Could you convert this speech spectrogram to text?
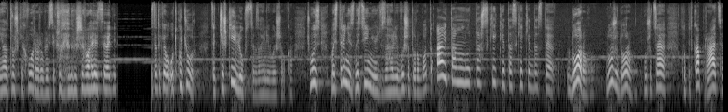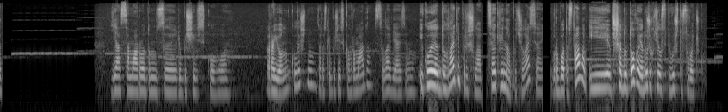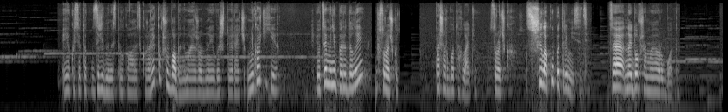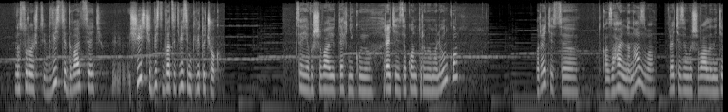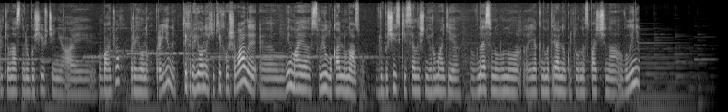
Я трошки хвора роблюся, якщо я не вишиваю сьогодні. Це таке от кутюр. Це тяжкий люкс, це взагалі вишивка. Чомусь майстрині знецінюють взагалі вишиту роботу. Ай, там ну та ж скільки, та скільки дасте. Дорого, дуже дорого, тому що це клопітка праця. Я сама родом з Любешівського району колишнього, зараз Любешівська громада, з села В'язівно. І коли я до гладі прийшла, це як війна почалася. Робота стала, і ще до того я дуже хотіла собі вишиту сорочку. Якось я так з рідними спілкувалася. Кажу, а як так, що баби немає жодної вишитої речі? Мені кажуть, є. І оце мені передали сорочку. Перша робота гладдю. Сорочка. Зшила купи три місяці. Це найдовша моя робота. На сорочці 226 чи 228 квіточок. Це я вишиваю технікою ретязь за контурами малюнку. Ретязь це така загальна назва. Ретязем вишивали не тільки в нас на Любошівщині, а й у багатьох регіонах України. В тих регіонах, яких вишивали, е, він має свою локальну назву. В Любошівській селищній громаді внесено воно як нематеріальна культурна спадщина Волині.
